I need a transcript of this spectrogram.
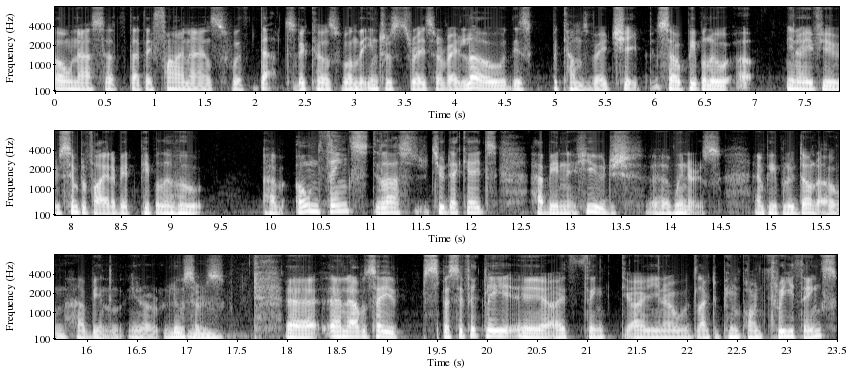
own assets that they finance with debt because when the interest rates are very low this becomes very cheap so people who uh, you know if you simplify it a bit people who have owned things the last two decades have been huge uh, winners, and people who don't own have been you know losers. Uh, and I would say specifically, uh, I think I you know would like to pinpoint three things.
